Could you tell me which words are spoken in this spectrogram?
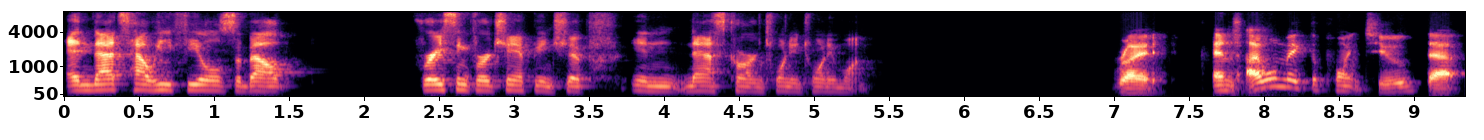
and that's how he feels about racing for a championship in NASCAR in 2021. Right. And I will make the point too that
